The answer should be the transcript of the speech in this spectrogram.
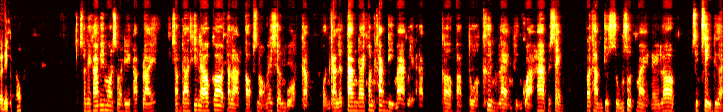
สวัสดีครับนกสวัสดีครับพี่มนสวัสดีครับไบรท์สัปดาห์ที่แล้วก็ตลาดตอบสนองในเชิงบวกกับผลการเลือกตั้งได้ค่อนข้างดีมากเลยนะครับ ก็ปรับตัวขึ้นแรงถึงกว่า 5%ก็ทำจุดสูงสุดใหม่ในรอบ 14 เดือน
